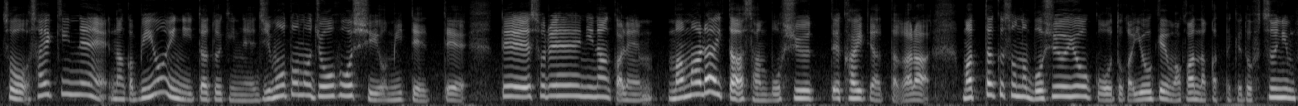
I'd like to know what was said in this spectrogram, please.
そう、最近ね、なんか美容院に行った時ね、地元の情報誌を見てて、で、それになんかね、ママライターさん募集って書いてあったから、全くその募集要項とか要件わかんなかったけど、普通に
